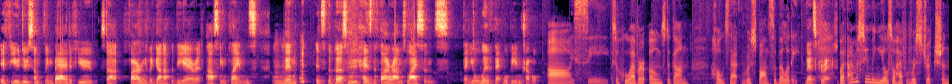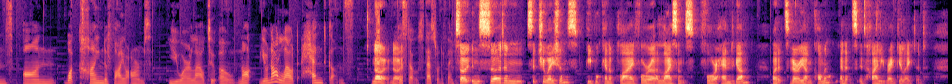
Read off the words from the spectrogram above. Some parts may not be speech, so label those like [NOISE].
if you do something bad, if you start firing the gun up at the air at passing planes, mm. then [LAUGHS] it's the person who has the firearms license that you're with that will be in trouble. Ah, I see. So whoever owns the gun holds that responsibility. That's correct. But I'm assuming you also have restrictions on what kind of firearms you are allowed to own. Not you're not allowed handguns. No, no. Pistols, that sort of thing. So, in certain situations, people can apply for a, a license for a handgun, but it's very uncommon and it's it's highly regulated.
